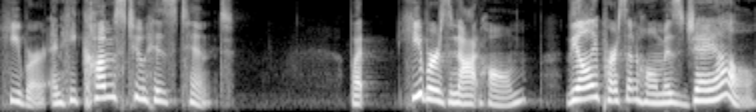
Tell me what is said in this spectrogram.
Heber, and he comes to his tent. But Heber's not home. The only person home is Jael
